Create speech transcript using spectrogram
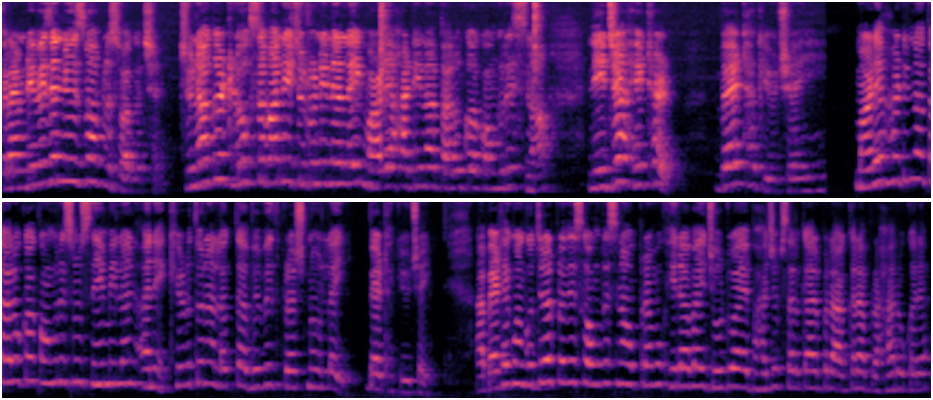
પ્રાઇમ ડિવિઝન ન્યૂઝમાં આપનું સ્વાગત છે. જુનાગઢ લોકસભાની ચૂંટણીને લઈ માળિયાહાટીના તાલુકા કોંગ્રેસના નેજા હેઠળ બેઠક યોજાઈ માળિયાહાટીના તાલુકા કોંગ્રેસનું સ્નેહમિલન અને ખેડૂતોના લગતા વિવિધ પ્રશ્નો લઈ બેઠક યોજાઈ આ બેઠકમાં ગુજરાત પ્રદેશ કોંગ્રેસના ઉપપ્રમુખ હીરાભાઈ જોટવાએ ભાજપ સરકાર પર આકરા પ્રહારો કર્યા.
